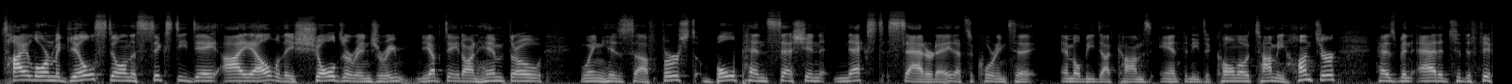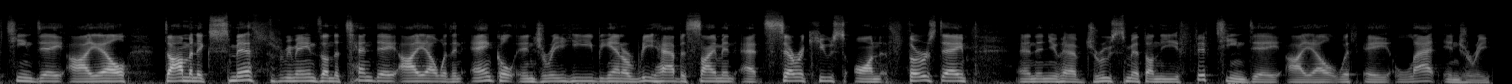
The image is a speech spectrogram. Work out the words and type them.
Tylor Megill still on the 60 day IL with a shoulder injury. The update on him throwing his uh, first bullpen session next Saturday. That's according to MLB.com's Anthony DiComo. Tommy Hunter has been added to the 15 day IL. Dominic Smith remains on the 10 day IL with an ankle injury. He began a rehab assignment at Syracuse on Thursday. And then you have Drew Smith on the 15 day IL with a lat injury.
